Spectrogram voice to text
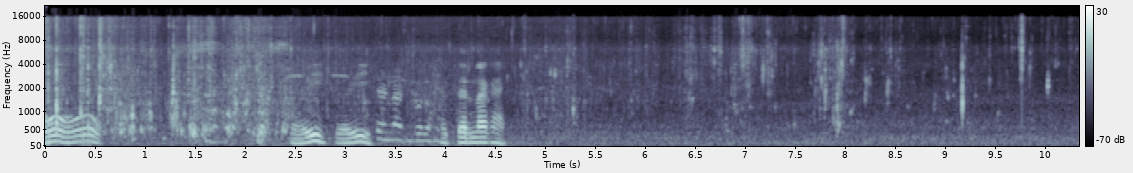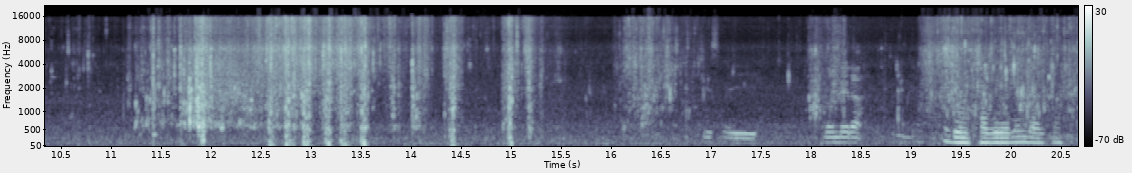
हो हो. सई सई खतरनाक आहे. बंडेरा. दोन खाजरे आले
